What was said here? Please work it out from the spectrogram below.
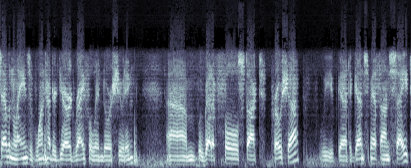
seven lanes of 100 yard rifle indoor shooting. Um, we've got a full stocked pro shop. We've got a gunsmith on site.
